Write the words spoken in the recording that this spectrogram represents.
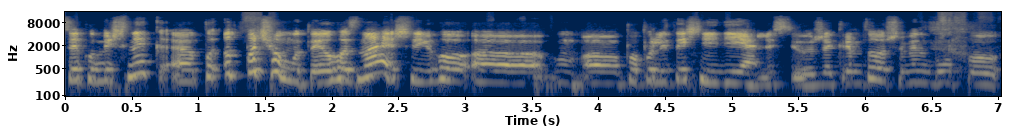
Це помічник. е, От по чому ти його знаєш? Його е, е, по політичній діяльності вже, крім того, що він був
